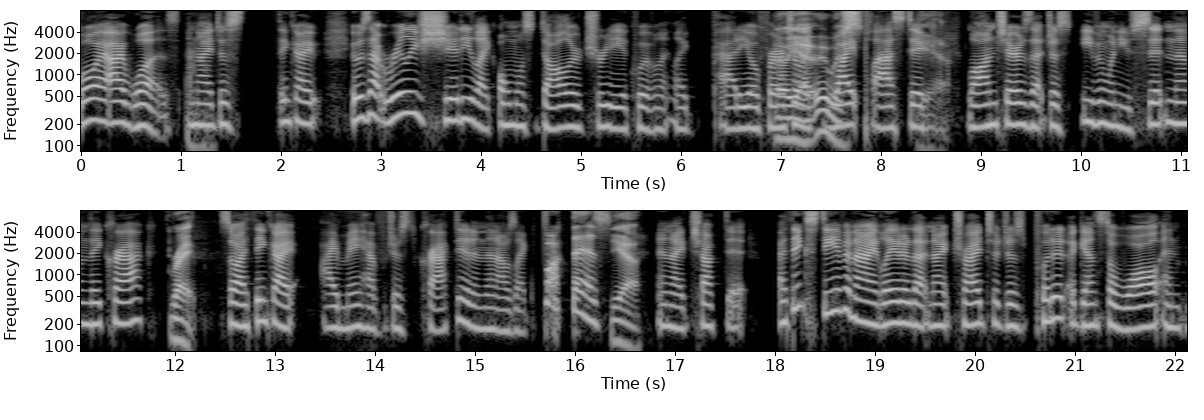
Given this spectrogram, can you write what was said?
Boy, I was. And Mm-hmm. I just think I it was that really shitty like almost Dollar Tree equivalent like patio furniture Oh, yeah, like was- white plastic Yeah. lawn chairs that just even when you sit in them they crack. Right. So I think I I may have just cracked it and then I was like, "Fuck this." Yeah. and I chucked it. I think Steve and I later that night tried to just put it against a wall and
